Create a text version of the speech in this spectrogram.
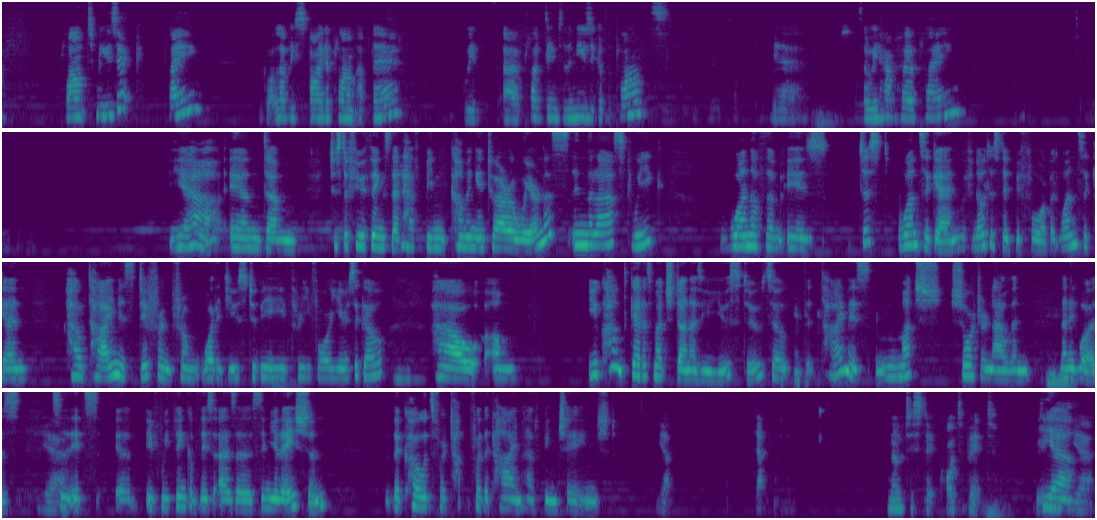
plant music playing. We've got a lovely spider plant up there with uh, plugged into the music of the plants. Yeah. So we have her playing. Yeah, and um, just a few things that have been coming into our awareness in the last week. One of them is just once again, we've noticed it before, but once again, how time is different from what it used to be three, four years ago. Mm. How um, you can't get as much done as you used to, so the time is much shorter now than than it was. Yeah. So it's uh, if we think of this as a simulation, the codes for ti for the time have been changed. Yeah, definitely. Noticed it quite a bit. Yeah. Yeah.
